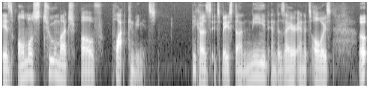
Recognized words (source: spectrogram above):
is almost too much of plot convenience because it's based on need and desire, and it's always, oh,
